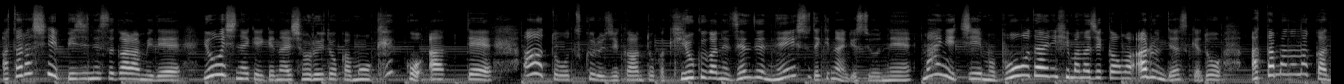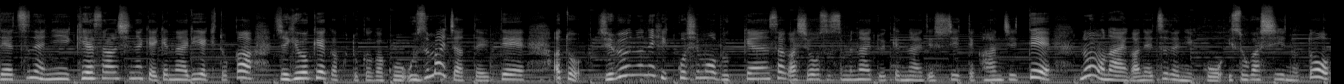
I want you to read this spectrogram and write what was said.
新しいビジネス絡みで用意しなきゃいけない書類とかも結構あってアートを作る時間とか記録がね全然捻出できないんですよね。毎日もう膨大に暇な時間はあるんですけど頭の中で常に計算しなきゃいけない利益とか事業計画とかがこう渦巻いちゃっていてあと自分のね引っ越しも物件探しを進めないといけないですしって感じて脳内がね常にこう忙しいのと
